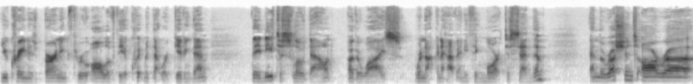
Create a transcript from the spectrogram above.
Ukraine is burning through all of the equipment that we're giving them. They need to slow down, otherwise we're not going to have anything more to send them. And the Russians are uh,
